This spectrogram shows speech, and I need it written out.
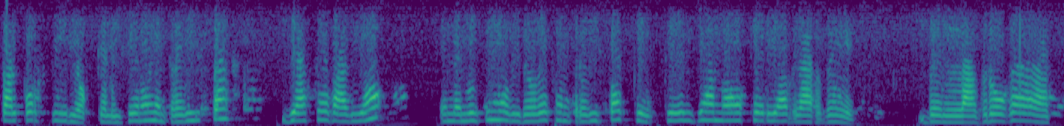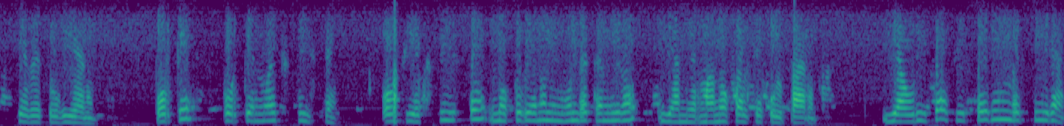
tal Porfirio que le hicieron la entrevista ya se evadió en el último video de su entrevista que, que él ya no quería hablar de, de la droga que detuvieron. ¿Por qué? Porque no existe. O si existe, no tuvieron ningún detenido y a mi hermano fue el que culparon. Y ahorita, si usted investiga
